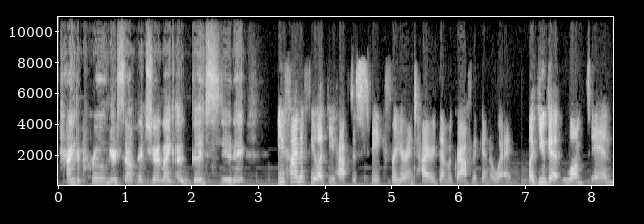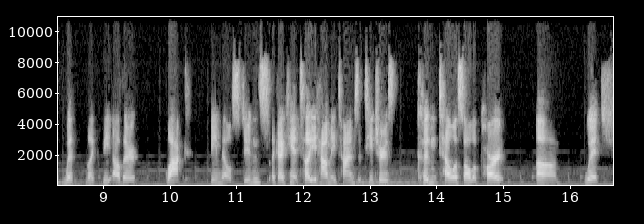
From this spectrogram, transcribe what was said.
trying to prove yourself that you're like a good student. You kind of feel like you have to speak for your entire demographic in a way. Like you get lumped in with like the other black female students. Like i can't tell you how many times the teachers couldn't tell us all apart um, which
